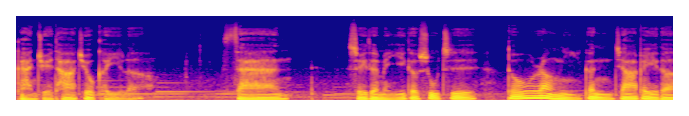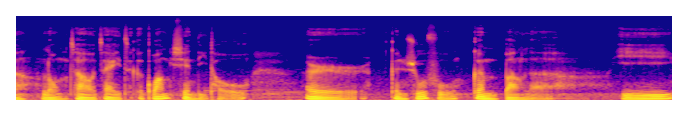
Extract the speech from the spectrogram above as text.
感觉它就可以了。三。随着每一个数字，都让你更加倍的笼罩在这个光线里头。二，更舒服，更棒了。一，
